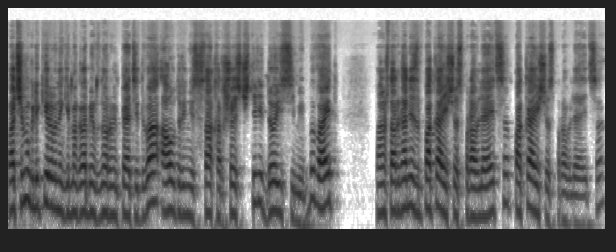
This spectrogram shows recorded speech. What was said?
Почему гликированный гемоглобин в норме 5,2, а утренний сахар 6,4 до и 7? Бывает, потому что организм пока еще справляется, пока еще справляется.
